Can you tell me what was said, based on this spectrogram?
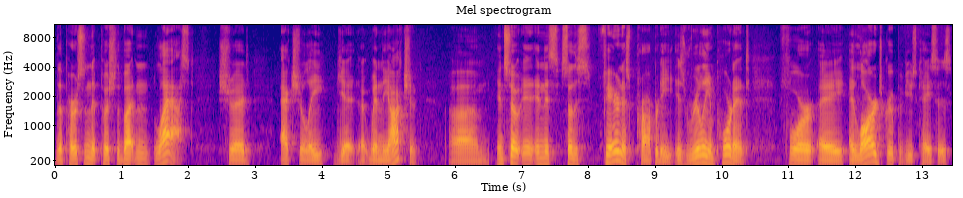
the person that pushed the button last should actually get uh, win the auction. Um, and so in this so this fairness property is really important for a, a large group of use cases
